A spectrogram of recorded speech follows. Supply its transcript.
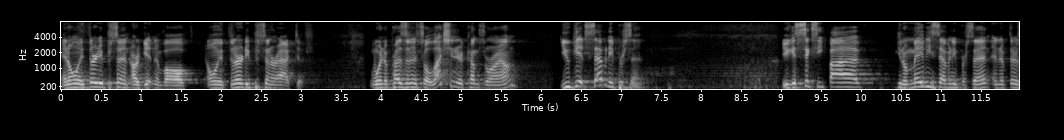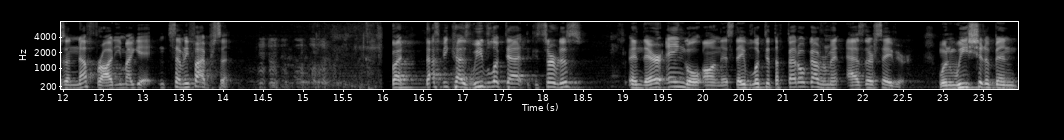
And only 30% are getting involved, only 30% are active. When a presidential election year comes around, you get 70%. You get 65, you know, maybe 70%, and if there's enough fraud, you might get 75%. But that's because we've looked at the conservatives and their angle on this, they've looked at the federal government as their savior when we should have been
